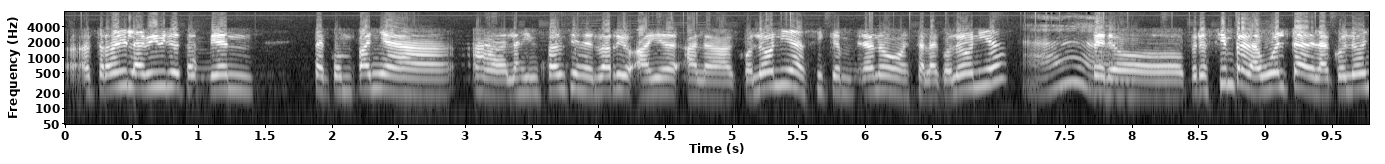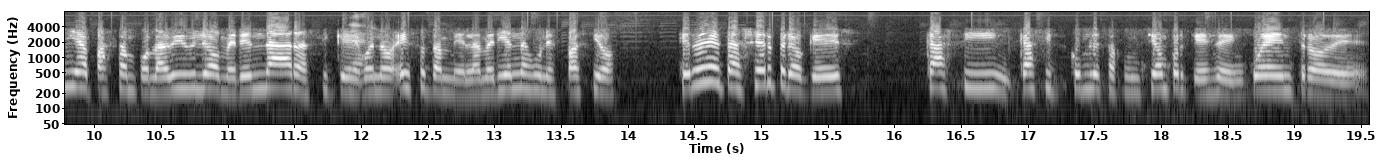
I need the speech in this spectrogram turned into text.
a través de la Biblia también se acompaña a las infancias del barrio ahí a, a la colonia, así que en verano está la colonia. Ah. pero pero siempre a la vuelta de la colonia pasan por la Biblia a merendar, así que Claro. bueno, eso también, la merienda es un espacio que no es de taller, pero que es casi casi cumple esa función porque es de encuentro, de,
